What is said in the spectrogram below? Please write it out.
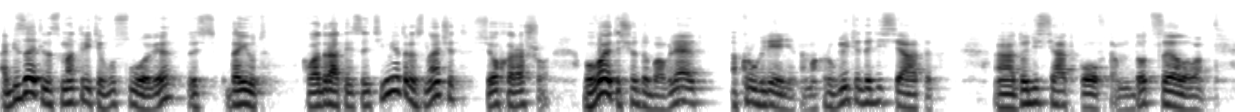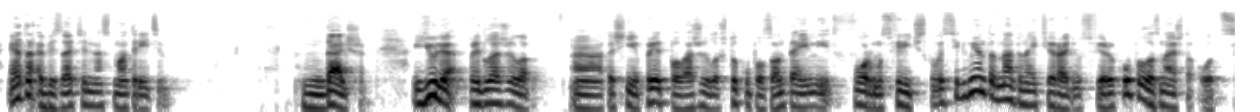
Обязательно смотрите в условия, то есть дают квадратные сантиметры, значит все хорошо. Бывает еще добавляют округление, там округлите до десятых, а, до десятков, там, до целого. Это обязательно смотрите. Дальше. Юля предложила, а, точнее предположила, что купол зонта имеет форму сферического сегмента. Надо найти радиус сферы купола, зная, что ОС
